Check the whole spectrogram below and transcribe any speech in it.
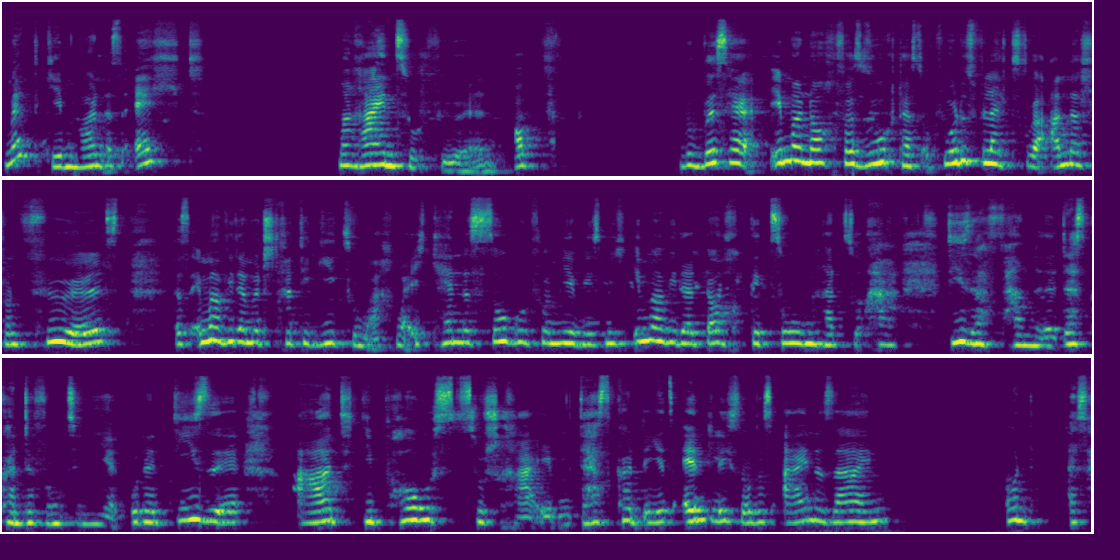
mitgeben wollen, ist echt mal reinzufühlen, ob du bisher immer noch versucht hast, obwohl du es vielleicht sogar anders schon fühlst, das immer wieder mit Strategie zu machen. Weil ich kenne das so gut von mir, wie es mich immer wieder doch gezogen hat, so, ah, dieser Funnel, das könnte funktionieren. Oder diese Art, die Posts zu schreiben, das könnte jetzt endlich so das eine sein. Und es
